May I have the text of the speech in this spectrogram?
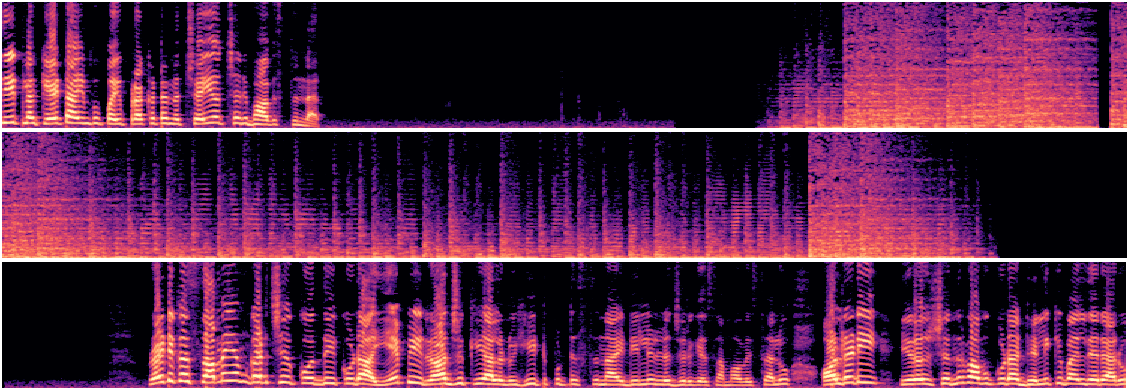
సీట్ల కేటాయింపుపై ప్రకటన చేయొచ్చని భావిస్తున్నారు. రైట్ సమయం గడిచే కొద్దీ కూడా ఏపీ రాజకీయాలను హీట్ పుట్టిస్తున్నాయి. ఢిల్లీలో జరిగే సమావేశాలు ఆల్రెడీ ఈ రోజు చంద్రబాబు కూడా ఢిల్లీకి బయలుదేరారు.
